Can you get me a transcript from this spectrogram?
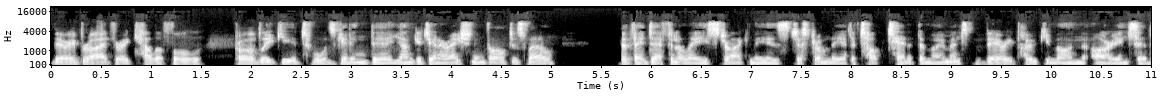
very bright, very colorful, probably geared towards getting the younger generation involved as well. But they definitely strike me as just from the, the top 10 at the moment, very Pokemon oriented.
